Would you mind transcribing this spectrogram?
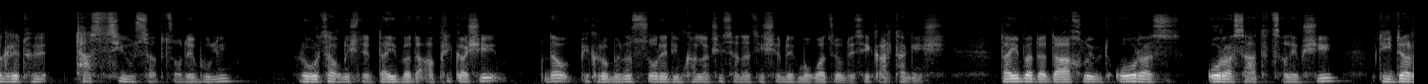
აგრეთვე თასციუსად წოდებული, როგორც აღნიშნე, დაიბადა აფრიკაში და ფიქრობენ, რომ სწორედ იმ ქალაქში, სადაც ის შემდეგ მოღვაწეობდა, ეს კართაგენში. დაიბადა დაახლოებით 200 210 წლებში დიდარ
